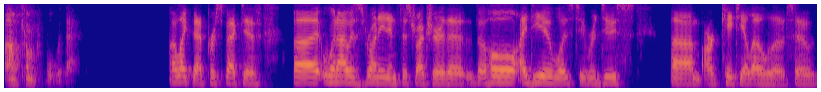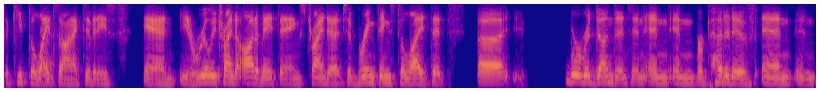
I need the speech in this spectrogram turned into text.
I'm comfortable with that. I like that perspective. Uh, when I was running infrastructure, the the whole idea was to reduce um, our KTLO load, so to keep the lights on activities, and you know, really trying to automate things, trying to to bring things to light that uh, were redundant and and and repetitive, and and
